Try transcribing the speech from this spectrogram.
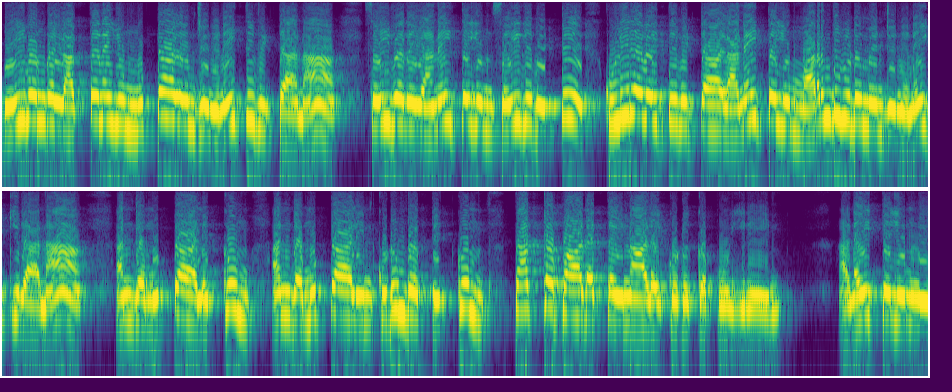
தெய்வங்கள் அத்தனையும் முட்டாள் என்று நினைத்து விட்டானா? செய்வதை அனைத்தையும் செய்துவிட்டு குளிர வைத்து விட்டால் அனைத்தையும் மறந்துவிடும் என்று நினைக்கிறானா? அந்த முட்டாளுக்கும் அந்த முட்டாளின் குடும்பத்திற்கும் தக்க பாடத்தை நாளை கொடுக்கப் போகிறேன். அனைத்தையும் நீ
